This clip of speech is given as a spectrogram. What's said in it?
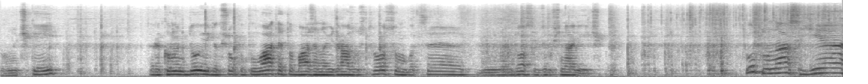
гнучкий. Рекомендують, якщо купувати, то бажано відразу з тросом, бо це ну, досить зручна річ. Тут у нас є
